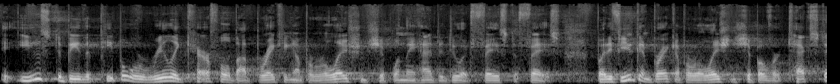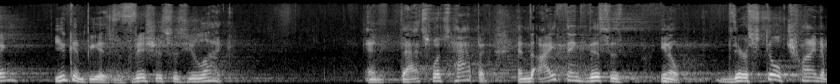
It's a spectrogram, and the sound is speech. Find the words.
It used to be that people were really careful about breaking up a relationship when they had to do it face to face. But if you can break up a relationship over texting, you can be as vicious as you like. And that's what's happened. And I think this is, you know, they're still trying to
